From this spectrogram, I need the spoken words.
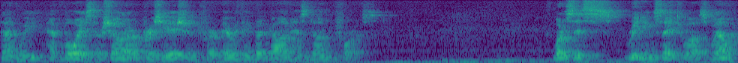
that we have voiced or shown our appreciation for everything that God has done for us? What does this reading say to us? Well,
